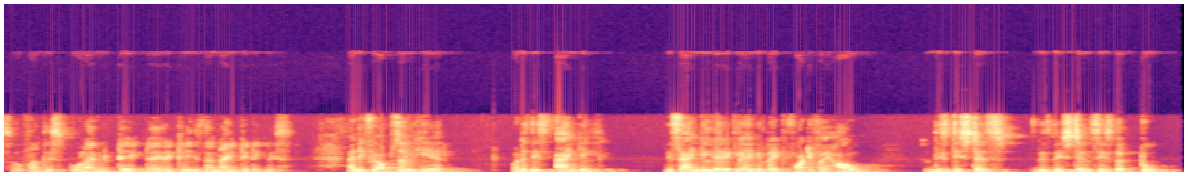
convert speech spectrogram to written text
So for this pole I will take directly is the 90 degrees. And if you observe here what is this angle? This angle directly I will write 45 how? So this distance this distance is the 2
